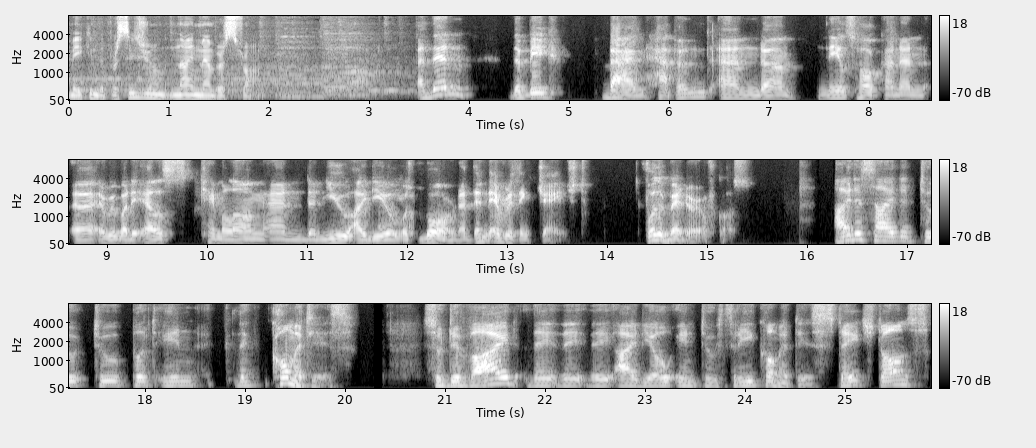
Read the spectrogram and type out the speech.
making the Presidium nine members strong. And then the big bang happened, and um, Nils Håkan and uh, everybody else came along, and the new IDO was born, and then everything changed for the better, of course. I decided to to put in the committees. So divide the, the, the IDO into three committees, stage dance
